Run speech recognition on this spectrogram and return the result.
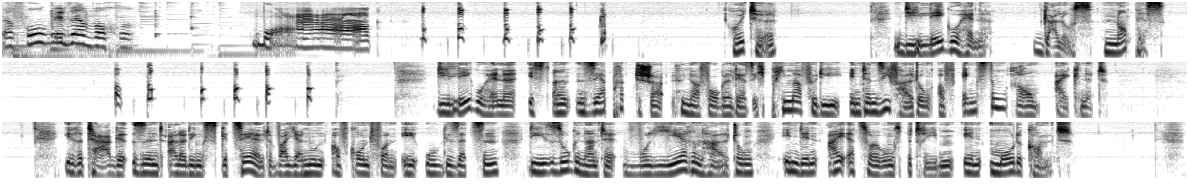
Der Vogel der Woche. Heute die Legohenne Gallus nopis. Die Legohenne ist ein sehr praktischer Hühnervogel, der sich prima für die Intensivhaltung auf engstem Raum eignet. Ihre Tage sind allerdings gezählt, weil ja nun aufgrund von EU-Gesetzen die sogenannte Volierenhaltung in den Eierzeugungsbetrieben in Mode kommt.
